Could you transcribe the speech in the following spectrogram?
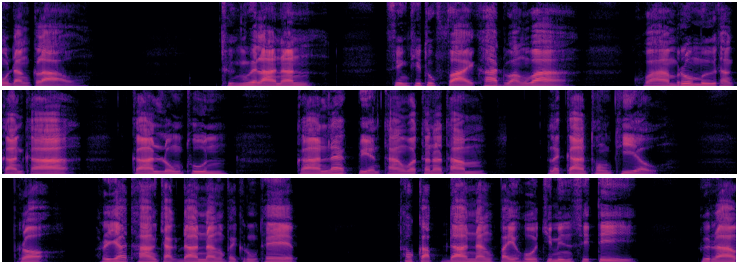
งค์ดังกล่าว ถึงเวลานั้น สิ่งที่ทุกฝ่ายคาดหวังว่า ความร่วมมือทางการค้า การลงทุน การแลกเปลี่ยนทางวัฒนธรรม และการท่องเที่ยว เพราะระยะทางจากดานังไปกรุงเทพ เท่ากับดานังไปโฮจิมินห์ซิตี้ คือราว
